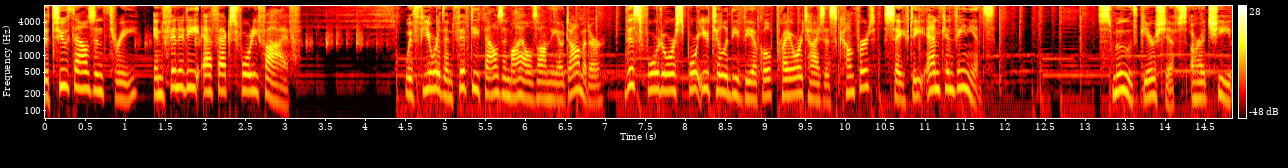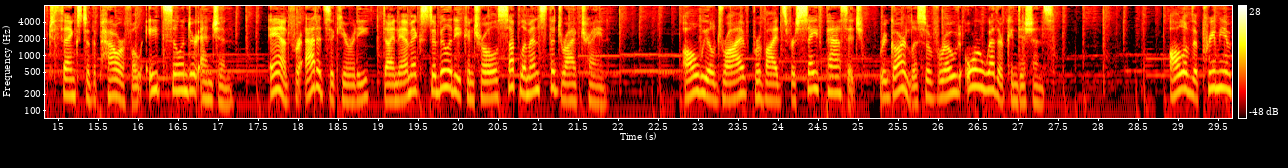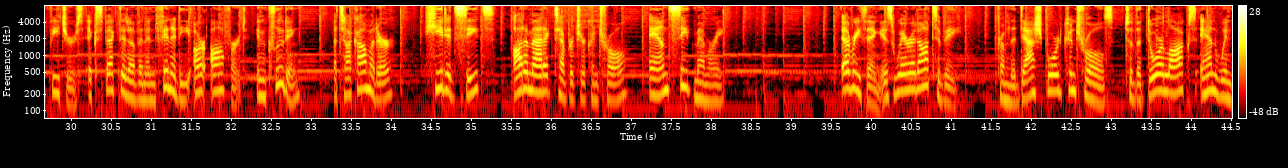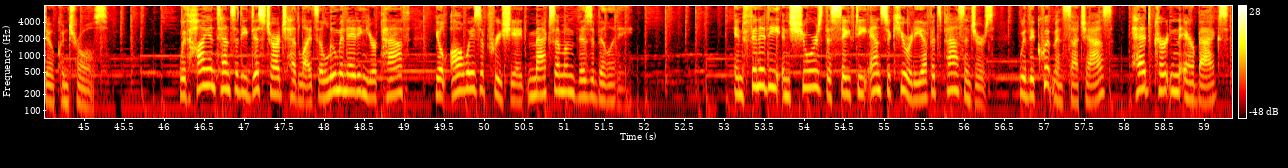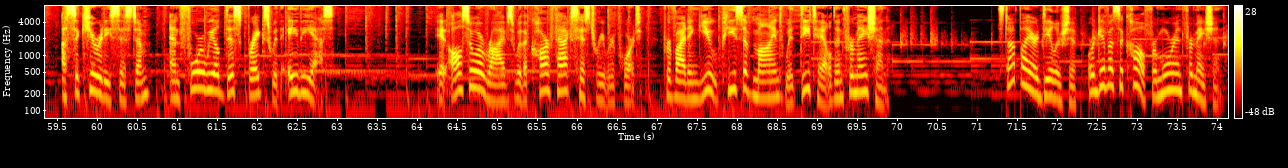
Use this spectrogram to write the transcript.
the 2003 Infiniti FX45. With fewer than 50,000 miles on the odometer, this four-door sport utility vehicle prioritizes comfort, safety, and convenience. Smooth gear shifts are achieved thanks to the powerful eight-cylinder engine. And for added security, Dynamic Stability Control supplements the drivetrain. All-wheel drive provides for safe passage, regardless of road or weather conditions. All of the premium features expected of an Infiniti are offered, including a tachometer, heated seats, automatic temperature control, and seat memory. Everything is where it ought to be, from the dashboard controls to the door locks and window controls. With high-intensity discharge headlights illuminating your path, you'll always appreciate maximum visibility. Infiniti ensures the safety and security of its passengers with equipment such as head curtain airbags, a security system, and four-wheel disc brakes with ABS. It also arrives with a Carfax history report, providing you peace of mind with detailed information. Stop by our dealership or give us a call for more information.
